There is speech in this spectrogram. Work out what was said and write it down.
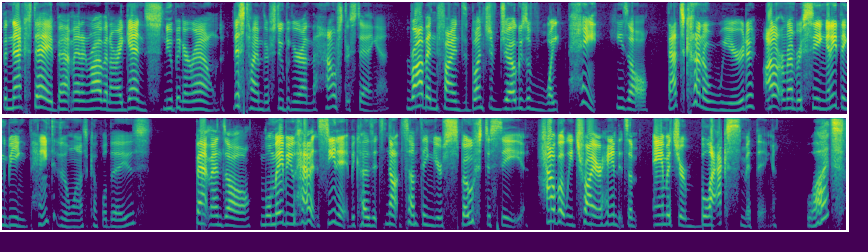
The next day, Batman and Robin are again snooping around. This time they're snooping around the house they're staying at. Robin finds a bunch of jugs of white paint. He's all, that's kind of weird. I don't remember seeing anything being painted in the last couple days. Batman's all, well, maybe you haven't seen it because it's not something you're supposed to see. How about we try our hand at some amateur blacksmithing? What?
